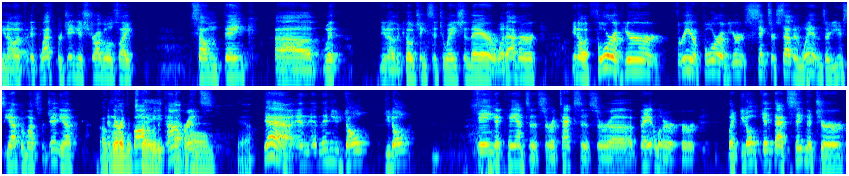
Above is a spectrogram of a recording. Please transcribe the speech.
you know, if, if West Virginia struggles like some think uh, with you know the coaching situation there or whatever, you know, if four of your three or four of your six or seven wins are UCF and West Virginia, And they're at the bottom of the conference. Yeah. yeah, and and then you don't you don't ding a Kansas or a Texas or a Baylor or like you don't get that signature.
